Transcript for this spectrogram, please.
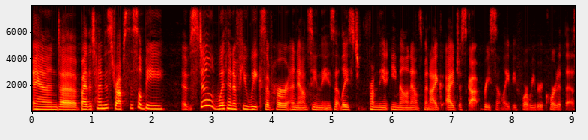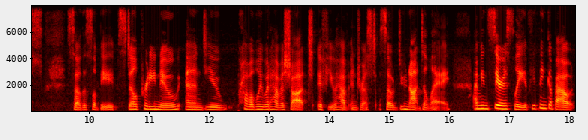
and uh, by the time this drops, this will be Uh, still within a few weeks of her announcing these, at least from the email announcement I, I just got recently before we recorded this. So this will be still pretty new, and you probably would have a shot if you have interest. So do not delay. I mean, seriously, if you think about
